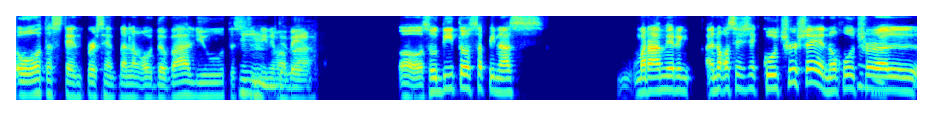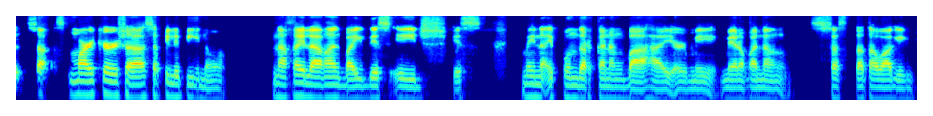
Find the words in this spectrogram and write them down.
Oo, tas 10% na lang of the value, tas hindi Mm, na diba? Oo, so dito sa Pinas marami ring ano kasi siya culture siya eh, no? Cultural sa marker siya sa Pilipino na kailangan by this age is may naipundar ka ng bahay or may meron ka ng sa tatawaging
